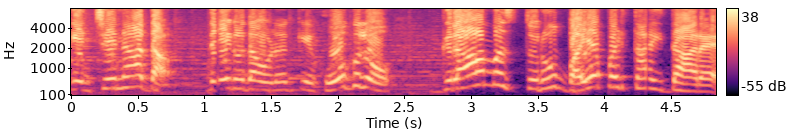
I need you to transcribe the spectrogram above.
ಗೆಜ್ಜೆನಾದ ದೇಗುಲದ ಒಳಕ್ಕೆ ಹೋಗಲು ಗ್ರಾಮಸ್ಥರು ಭಯ ಪಡ್ತಾ ಇದ್ದಾರೆ.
